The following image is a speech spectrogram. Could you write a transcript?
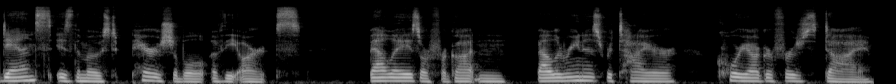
Dance is the most perishable of the arts. Ballets are forgotten, ballerinas retire, choreographers die.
